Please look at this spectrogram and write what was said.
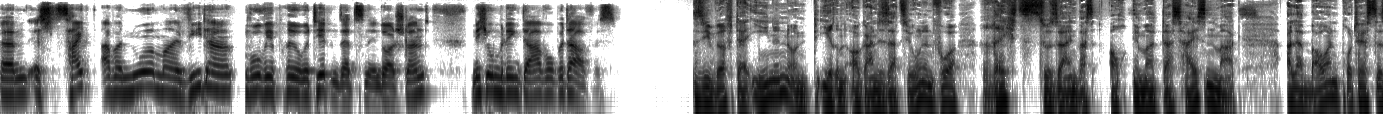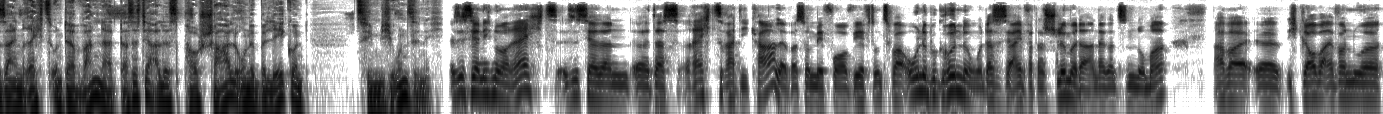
Ähm, es zeigt aber nur mal wieder, wo wir Prioritäten setzen in Deutschland, nicht unbedingt da, wo Bedarf ist. Sie wirft er Ihnen und Ihren Organisationen vor, rechts zu sein, was auch immer das heißen mag. Aller Bauernproteste seien rechts unterwandert. Das ist ja alles pauschal ohne Beleg und ziemlich unsinnig. Es ist ja nicht nur rechts, es ist ja dann äh, das Rechtsradikale, was man mir vorwirft, und zwar ohne Begründung. Und das ist ja einfach das Schlimme da an der ganzen Nummer. Aber äh, ich glaube einfach nur,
